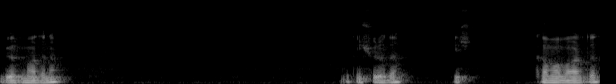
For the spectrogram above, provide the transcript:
görme adına bakın şurada bir kama vardı.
